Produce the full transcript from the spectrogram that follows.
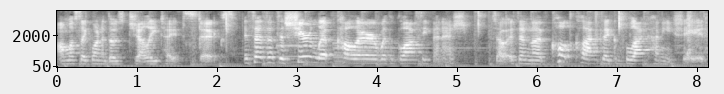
almost like one of those jelly type sticks. It says it's a sheer lip color with a glossy finish. So it's in the cult classic Black Honey shade.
